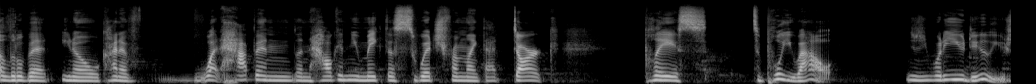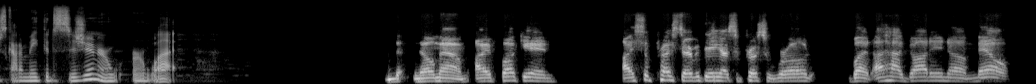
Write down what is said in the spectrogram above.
a little bit you know kind of what happened and how can you make the switch from like that dark place to pull you out what do you do? You just got to make the decision or or what? No, ma'am. I fucking I suppressed everything. I suppressed the world, but I had gotten uh, mail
